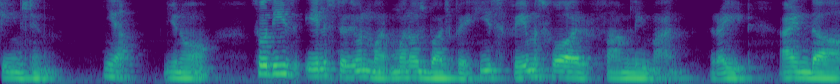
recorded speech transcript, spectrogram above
changed him yeah you know so these a-listers even manoj bajpayee he's famous for family man right and uh,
